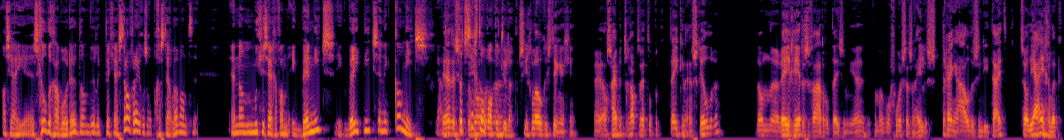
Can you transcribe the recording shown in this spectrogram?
als jij schilder gaat worden, dan wil ik dat jij strafregels op gaat stellen. Want en dan moet je zeggen van ik ben niets, ik weet niets en ik kan niets. Ja, dat, dat zegt toch wat natuurlijk. Psychologisch dingetje. Als hij betrapt werd op het tekenen en schilderen, dan uh, reageerde zijn vader op deze manier. Ik kan me ook wel voorstellen, zo'n hele strenge ouders in die tijd. Terwijl hij eigenlijk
